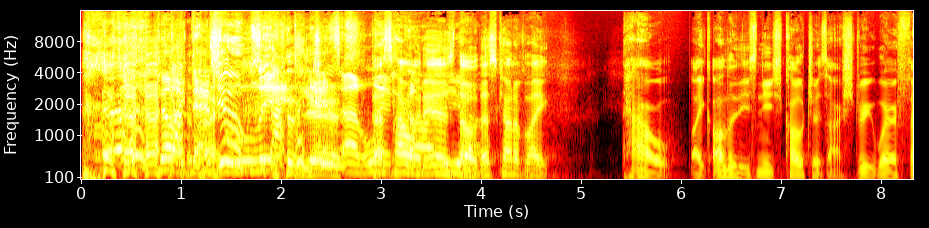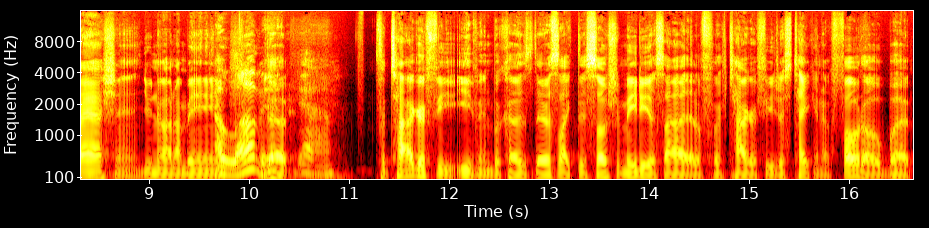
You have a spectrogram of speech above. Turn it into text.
They're like that's lit. Yeah, It's lit that's how it car." is Yeah. though. That's kind of like how like all of these niche cultures are streetwear fashion. You know what I mean? I love it. The Yeah. Photography even because there's like the social media side of photography, just taking a photo, but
